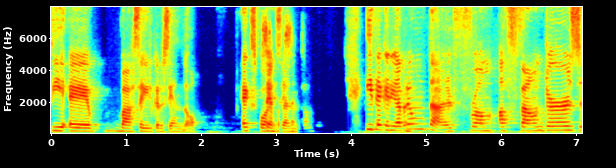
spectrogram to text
eh, va a seguir creciendo exponencialmente. Y te quería preguntar, from a founder's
